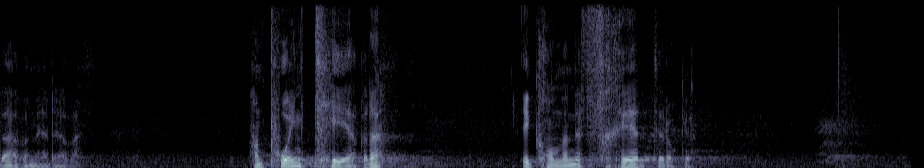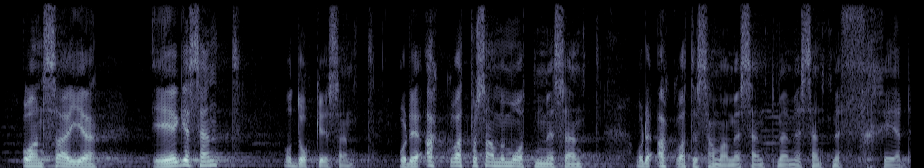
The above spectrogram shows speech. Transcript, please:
være med dere. Han poengterer det. Jeg kommer med fred til dere. Og han sier, 'Jeg er sendt, og dere er sendt.' Og det er akkurat på samme måten vi er sendt, og det er akkurat det samme vi er sendt med. Vi er sendt med fred.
